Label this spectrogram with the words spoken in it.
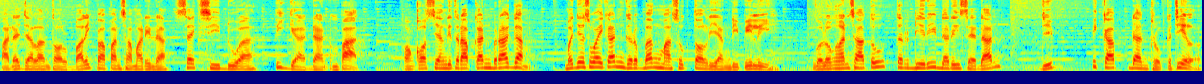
pada jalan tol Balikpapan Samarinda seksi 2, 3, dan 4. Ongkos yang diterapkan beragam, menyesuaikan gerbang masuk tol yang dipilih. Golongan 1 terdiri dari sedan, jeep, pickup, dan truk kecil.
